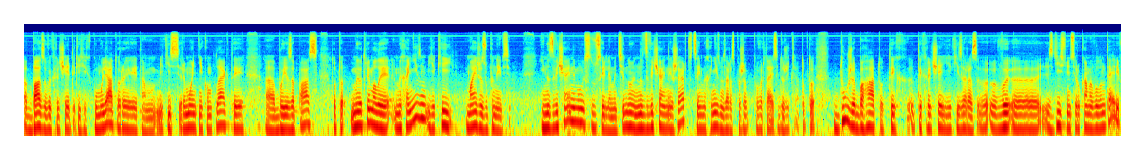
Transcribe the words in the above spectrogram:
е, базових речей, таких як акумулятори, там якісь ремонтні комплекти, е, боєзапас. Тобто ми отримали механізм, який майже зупинився. І надзвичайними зусиллями, ціною надзвичайних жертв цей механізм зараз повертається до життя. Тобто дуже багато тих, тих речей, які зараз в, в, е, здійснюються руками волонтерів,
